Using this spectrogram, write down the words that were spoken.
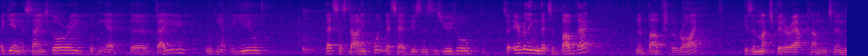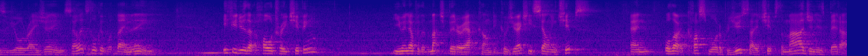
Again, the same story, looking at the value, looking at the yield. That's the starting point, that's our business as usual. So everything that's above that and above to the right is a much better outcome in terms of your regime. So let's look at what they mean. If you do that whole tree chipping, you end up with a much better outcome because you're actually selling chips and although it costs more to produce those chips, the margin is better.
